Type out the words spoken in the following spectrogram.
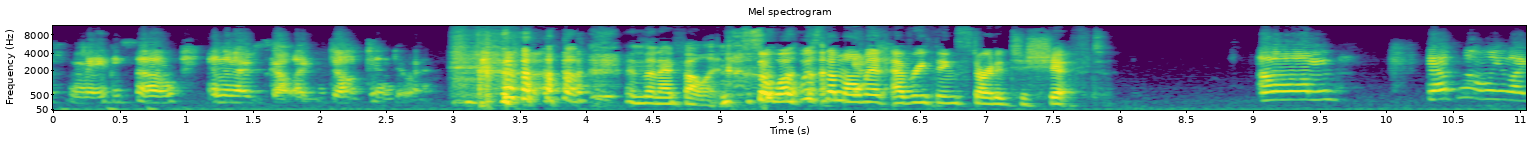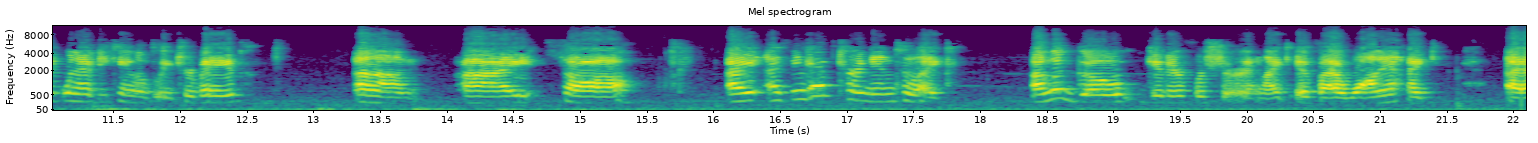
of maybe so. And then I just got like dunked into it. and then I fell in. so, what was the moment everything started to shift? Um, definitely like when I became a bleacher babe. Um, I saw. I I think I've turned into like I'm a go getter for sure, and like if I want it, I I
